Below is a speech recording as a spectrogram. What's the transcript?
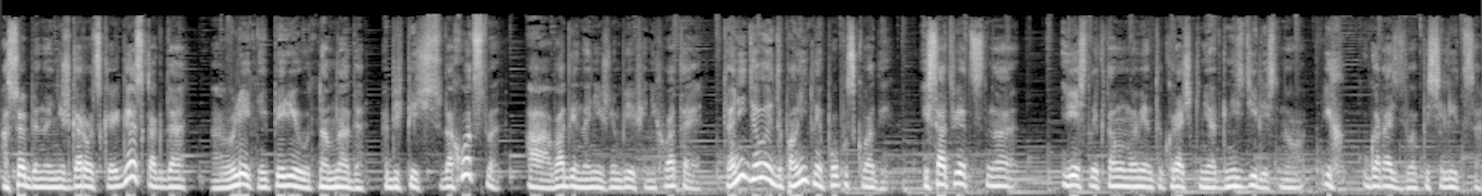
Особенно Нижегородская ГЭС, когда в летний период нам надо обеспечить судоходство, а воды на Нижнем Бефе не хватает, то они делают дополнительный попуск воды. И, соответственно, если к тому моменту крачки не отгнездились, но их угораздило поселиться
